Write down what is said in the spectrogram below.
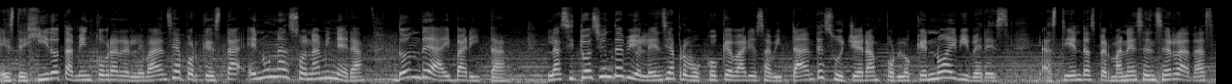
Este ejido también cobra relevancia porque está en una zona minera donde hay varita. La situación de violencia provocó que varios habitantes huyeran por lo que no hay víveres, las tiendas permanecen cerradas,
